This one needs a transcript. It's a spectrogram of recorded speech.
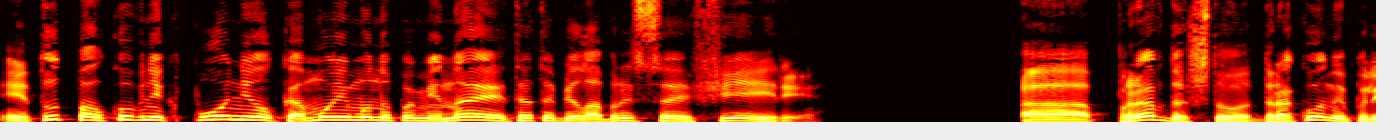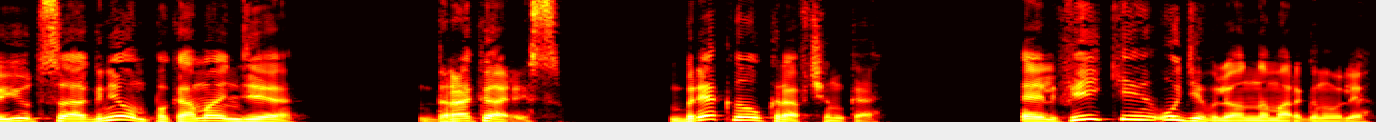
И тут полковник понял, кому ему напоминает эта белобрысая фейри. «А правда, что драконы плюются огнем по команде «Дракарис»?» — брякнул Кравченко. Эльфийки удивленно моргнули.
